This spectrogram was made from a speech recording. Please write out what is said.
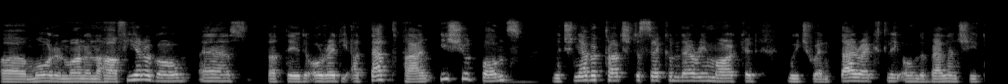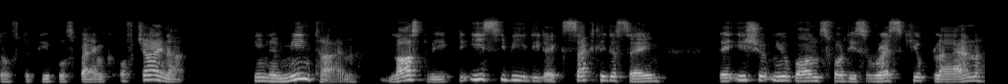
uh, more than one and a half year ago, as that they already at that time issued bonds which never touched the secondary market, which went directly on the balance sheet of the People's Bank of China. In the meantime, last week, the ECB did exactly the same. They issued new bonds for this rescue plan,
